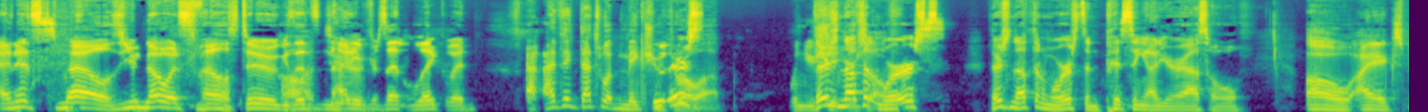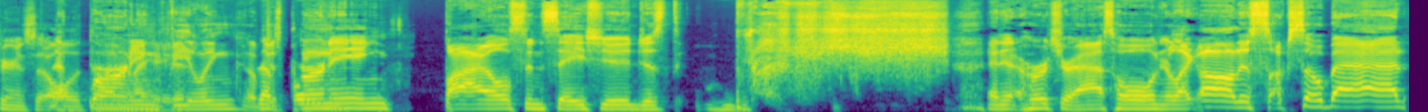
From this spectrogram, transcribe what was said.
and it smells. You know it smells too because Oh, it's ninety percent liquid. I- I think that's what makes you Dude, there's- throw up when you. There's nothing yourself. worse. There's nothing worse than pissing out of your asshole. Oh, I experience it all the That time. burning hate it. feeling of That just pain. Bile sensation, just and it hurts your asshole, and you're like, "Oh, this sucks so bad,"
